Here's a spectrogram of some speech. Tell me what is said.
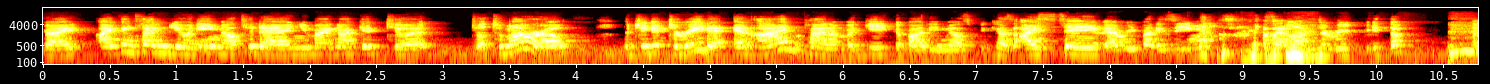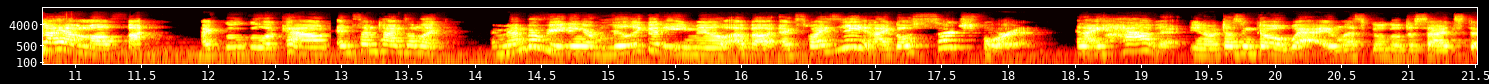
right? I can send you an email today and you might not get to it till tomorrow, but you get to read it. And I'm kind of a geek about emails because I save everybody's emails because I love to read them. And I have them all fine. My Google account. And sometimes I'm like, I remember reading a really good email about XYZ and I go search for it and I have it. You know, it doesn't go away unless Google decides to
